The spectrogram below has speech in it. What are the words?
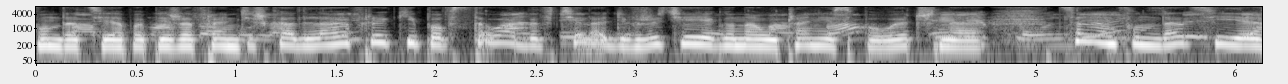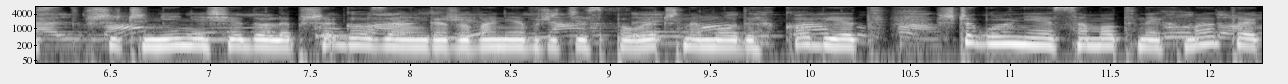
Fundacja Papieża Franciszka dla Afryki powstała, by wcielać w życie jego nauczanie społeczne. Celem fundacji jest przyczynienie się do lepszego zaangażowania w życie społeczne młodych kobiet, szczególnie samotnych matek,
